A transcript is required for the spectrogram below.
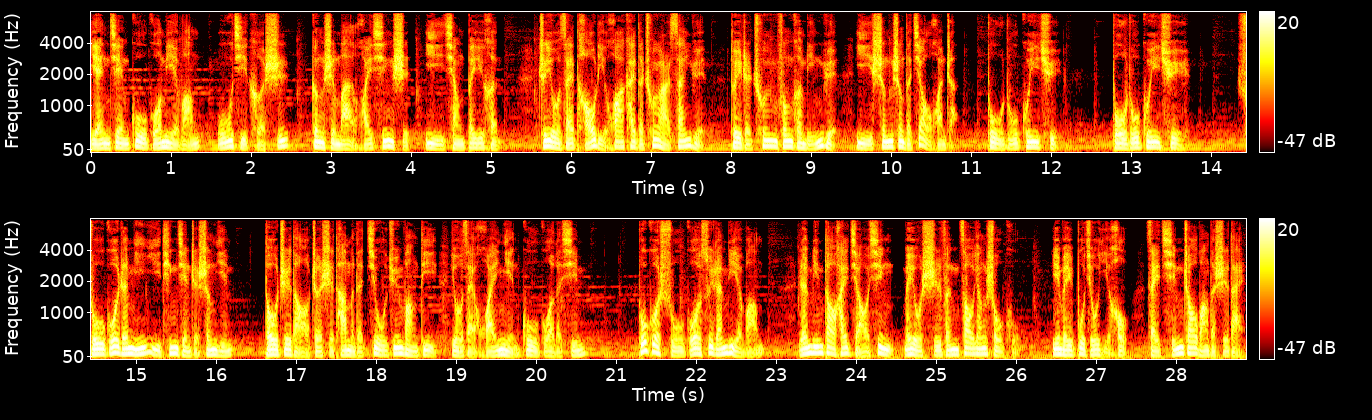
眼见故国灭亡，无计可施，更是满怀心事，一腔悲恨，只有在桃李花开的春二三月，对着春风和明月。一声声的叫唤着：“不如归去，不如归去！”蜀国人民一听见这声音，都知道这是他们的旧君望帝又在怀念故国了心。不过，蜀国虽然灭亡，人民倒还侥幸没有十分遭殃受苦，因为不久以后，在秦昭王的时代，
